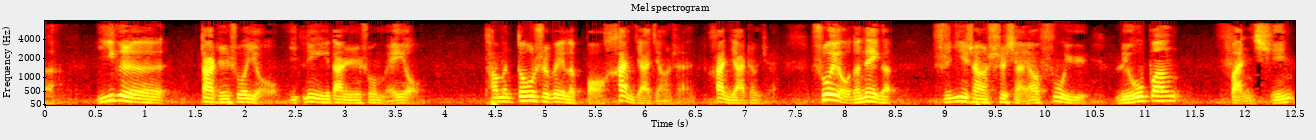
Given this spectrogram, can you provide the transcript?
啊？一个大臣说有，另一个大臣说没有，他们都是为了保汉家江山、汉家政权。说有的那个。实际上是想要赋予刘邦反秦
